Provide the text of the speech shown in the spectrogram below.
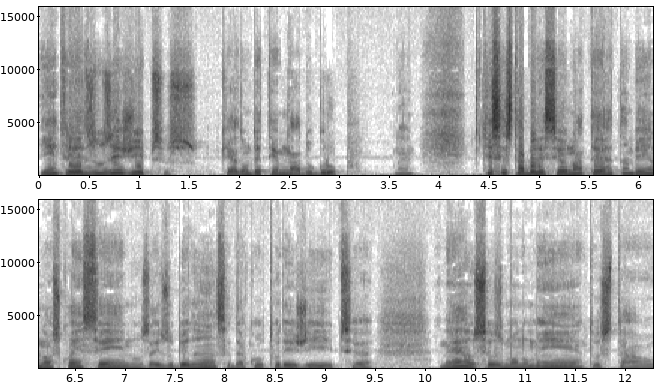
E entre eles os egípcios, que era um determinado grupo, né? que se estabeleceu na Terra também. Nós conhecemos a exuberância da cultura egípcia, né? os seus monumentos tal,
